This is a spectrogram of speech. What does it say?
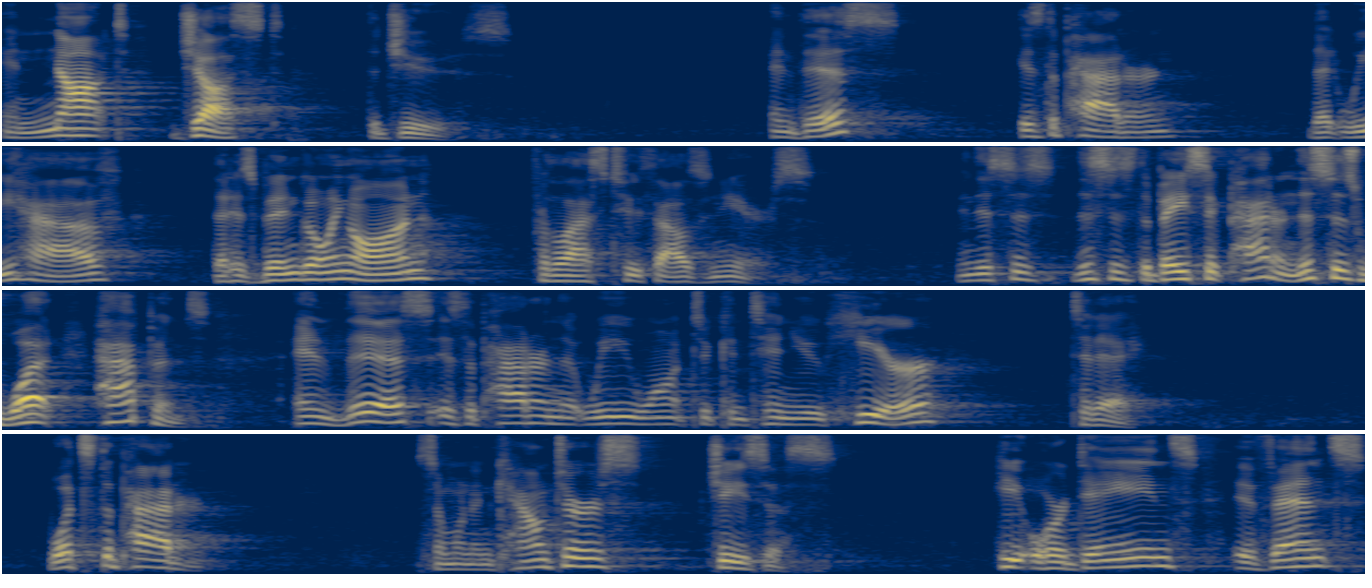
and not just the Jews. And this is the pattern that we have that has been going on for the last 2,000 years. Mean, this is, this is the basic pattern. This is what happens. And this is the pattern that we want to continue here today. What's the pattern? Someone encounters Jesus. He ordains events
